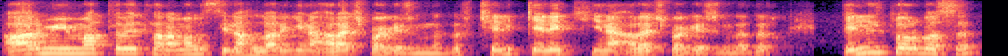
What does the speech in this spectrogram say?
Ağır mühimmatlı ve taramalı silahlar yine araç bagajındadır. Çelik yelek yine araç bagajındadır. Delil torbası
